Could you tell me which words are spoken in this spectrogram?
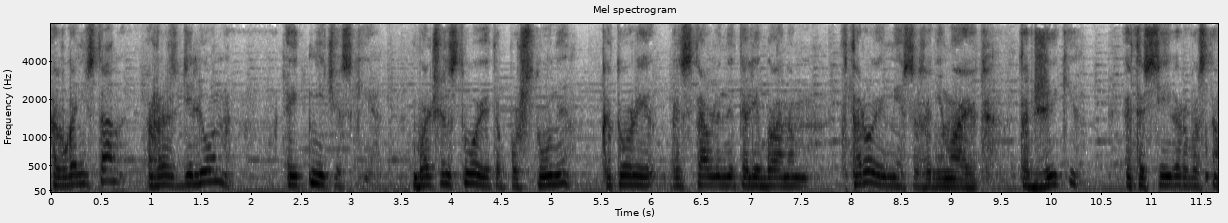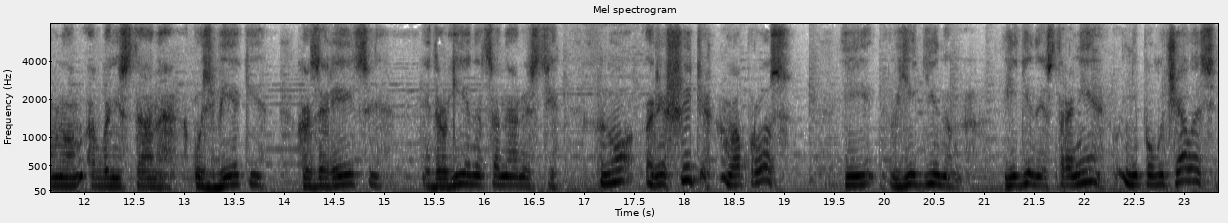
Афганистан разделен этнически. Большинство это пуштуны, которые представлены Талибаном. Второе место занимают таджики, это север в основном Афганистана, узбеки, хазарейцы и другие национальности. Но решить вопрос и в едином, единой стране не получалось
